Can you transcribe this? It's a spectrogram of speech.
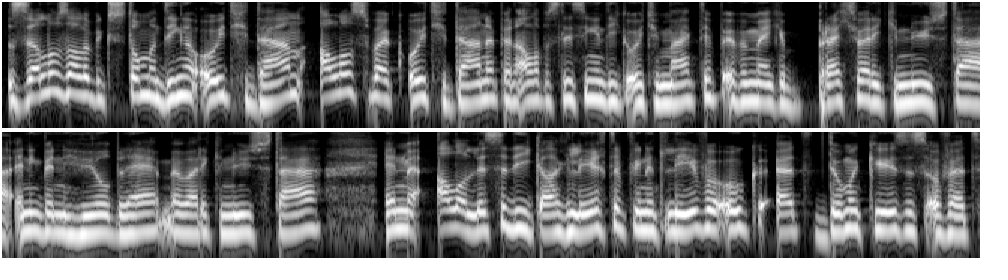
zelfs al heb ik stomme dingen ooit gedaan, alles wat ik ooit gedaan heb en alle beslissingen die ik ooit gemaakt heb, hebben mij gebracht waar ik nu sta. En ik ben heel blij met waar ik nu sta. En met alle lessen die ik al geleerd heb in het leven, ook uit domme keuzes of uit,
